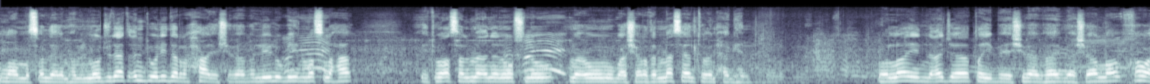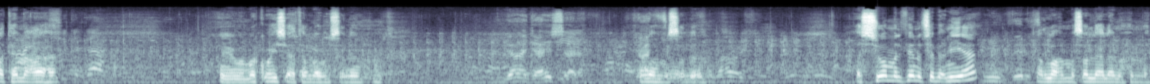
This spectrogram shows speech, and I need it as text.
اللهم صل على محمد. موجودات عند وليد الرحال يا شباب. اللي له به المصلحة يتواصل معنا نوصله معه مباشرة. ما سألته عن حقهن. والله النعجة طيبة يا شباب. هاي ما شاء الله خواتها معاها. إي والله كويسات. اللهم صل على محمد. اللهم صل على محمد. السوم 2700 اللهم صل على محمد.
